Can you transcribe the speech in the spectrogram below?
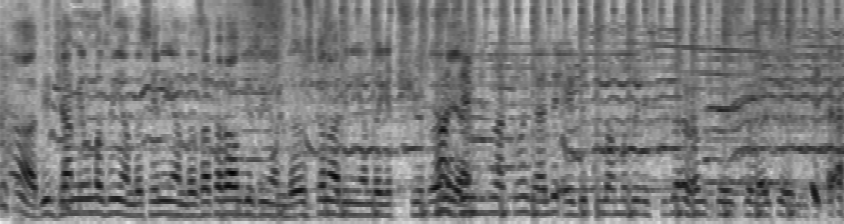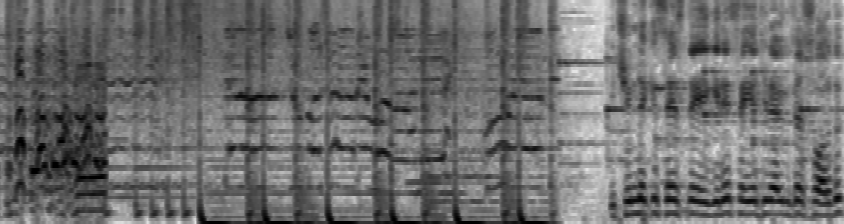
Abi Cem Yılmaz'ın yanında, senin yanında, Zafer Algöz'ün yanında, Özkan abinin yanında yetişiyor. Öyle Ha, ya. Cem dedin aklıma geldi. Evde kullanmadığı espriler varmış. Ben size söyleyeyim. İçimdeki sesle ilgili seyircilerimize sorduk.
